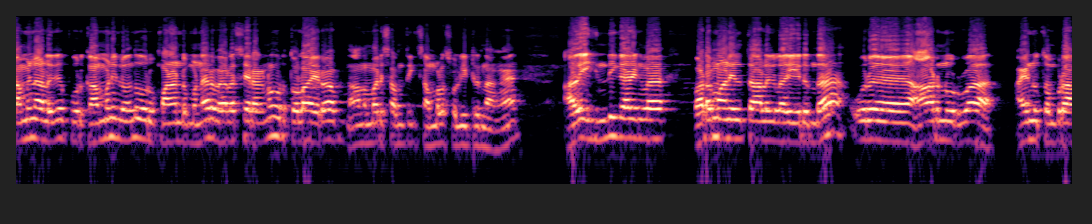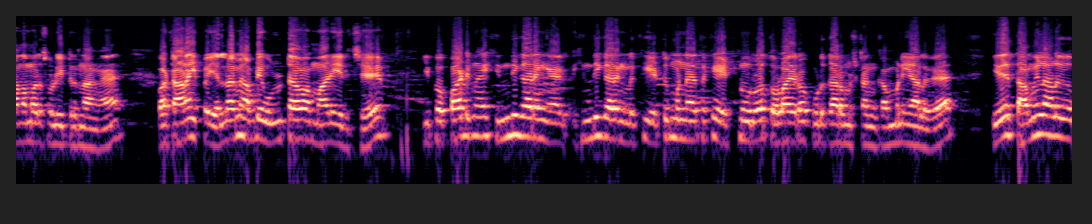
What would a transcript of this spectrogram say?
தமிழ் ஆளுங்க இப்போ ஒரு கம்பெனியில் வந்து ஒரு பன்னெண்டு மணி நேரம் வேலை செய்கிறாங்கன்னா ஒரு தொள்ளாயிரம் ரூபா அந்த மாதிரி சம்திங் சம்பளம் சொல்லிட்டு இருந்தாங்க. அதே ஹிந்திக்காரங்களா வட மாநிலத்து ஆளுகளாக இருந்தால் ஒரு அறுநூறுவா ஐநூற்றம்பது ரூபா அந்த மாதிரி சொல்லிட்டு இருந்தாங்க. பட் ஆனால் இப்போ எல்லாமே அப்படியே உல்ட்டாவாக மாறிடுச்சு இப்போ பார்த்தீங்கன்னா ஹிந்திக்காரங்க ஹிந்திக்காரங்களுக்கு எட்டு மணி நேரத்துக்கு எட்நூறுவா தொள்ளாயிரம் ரூபா கொடுக்க ஆரம்பிச்சிட்டாங்க கம்பெனி ஆளுங்க இதே தமிழ் ஆளுங்க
